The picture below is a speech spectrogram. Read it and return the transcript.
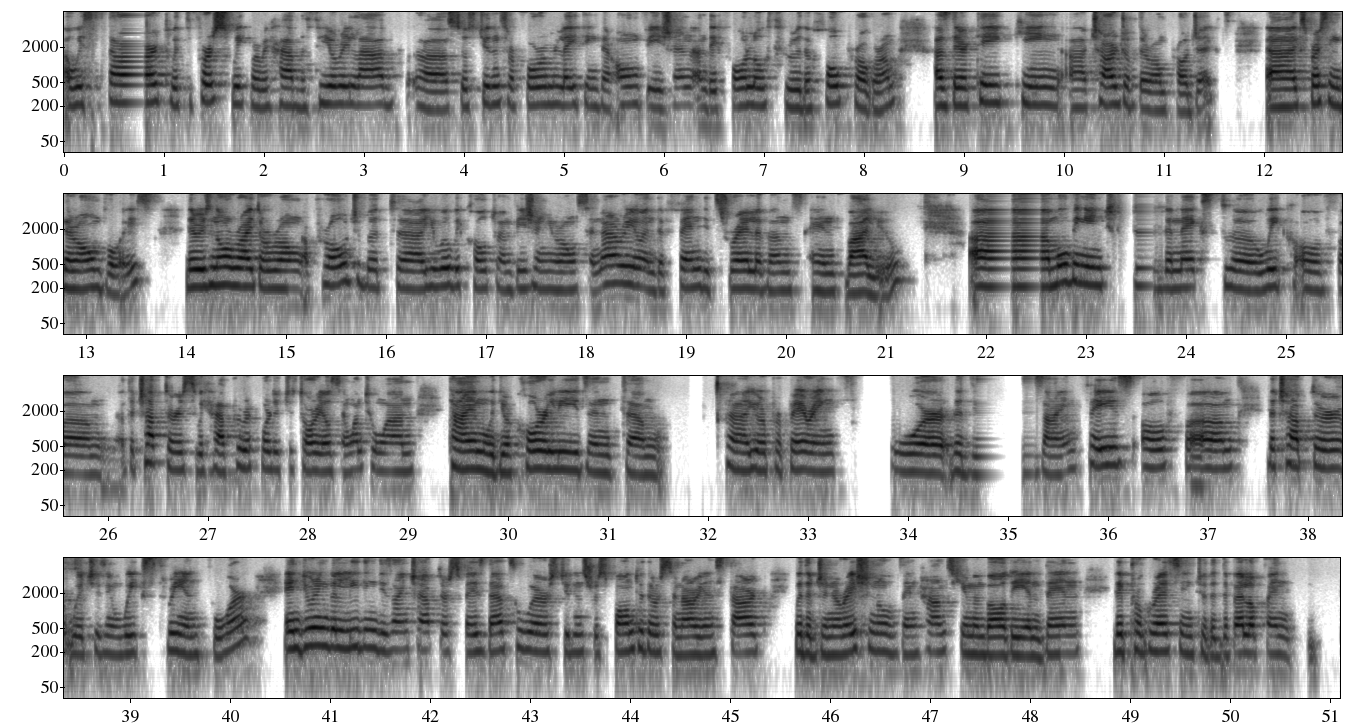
Uh, we start with the first week where we have the theory lab. Uh, so students are formulating their own vision and they follow through the whole program as they're taking charge of their own projects, expressing their own voice. There is no right or wrong approach, but uh, you will be called to envision your own scenario and defend its relevance and value. Uh, moving into the next uh, week of um, the chapters, we have pre-recorded tutorials and one-to-one time with your core leads, and um, uh, you're preparing for the design phase of um, the chapter, which is in weeks three and four. And during the leading design chapters phase, that's where students respond to their scenario and start with the generation of the enhanced human body, and then they progress into the development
